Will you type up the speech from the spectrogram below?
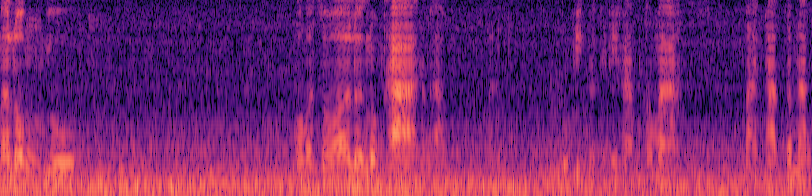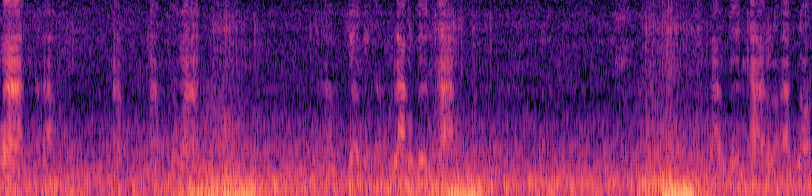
มาลงอยู่บกสเรื่องนกท่านะครับลูกพี่ก็สิได้ครับ เขามาบ้านพักสำนักงานนะครับครับครับเข้ามาครับเดี๋ยวนี้ก็กำลังเดินทางกำลังเดินทางแล้วครับเนาะ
